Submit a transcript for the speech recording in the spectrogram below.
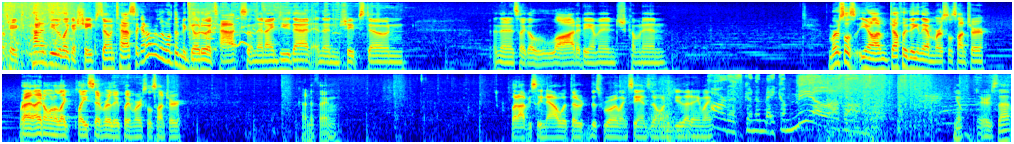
okay, to kind of do like a Shapestone test. Like, I don't really want them to go to attacks, and then I do that, and then Shapestone, and then it's like a lot of damage coming in. Merciless, you know, I'm definitely thinking they have Merciless Hunter, right? I don't want to like play Sivir, they play Merciless Hunter, kind of thing. But obviously now with the, this Roiling Sands, they don't want to do that anyway. gonna make a meal of them. Yep, there's that.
